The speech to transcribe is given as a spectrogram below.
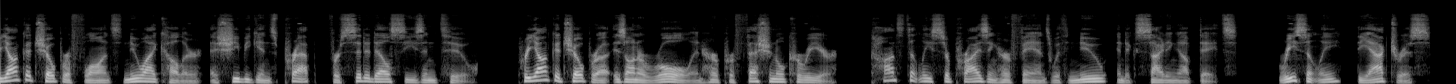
Priyanka Chopra flaunts new eye color as she begins prep for Citadel Season 2. Priyanka Chopra is on a roll in her professional career, constantly surprising her fans with new and exciting updates. Recently, the actress,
